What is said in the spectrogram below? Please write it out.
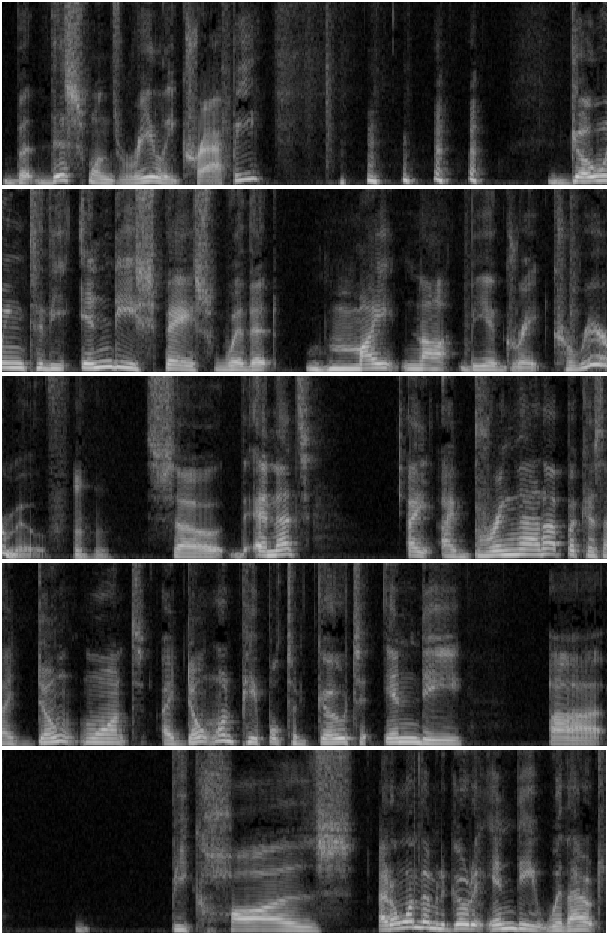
but this one's really crappy. Going to the indie space with it might not be a great career move. So, and that's, I, I bring that up because I don't want I don't want people to go to indie uh, because I don't want them to go to indie without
